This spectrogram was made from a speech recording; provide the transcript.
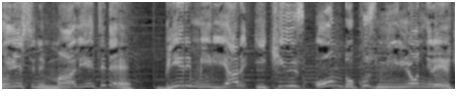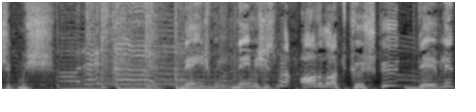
projesinin maliyeti de 1 milyar 219 milyon liraya çıkmış. Neymiş, neymiş ismi? Ahlat Köşkü Devlet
